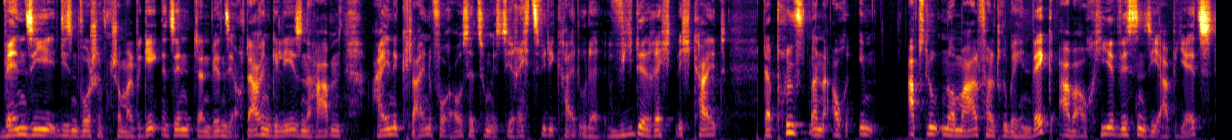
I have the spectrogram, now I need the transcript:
Wenn Sie diesen Vorschriften schon mal begegnet sind, dann werden Sie auch darin gelesen haben, eine kleine Voraussetzung ist die Rechtswidrigkeit oder Widerrechtlichkeit. Da prüft man auch im absoluten Normalfall drüber hinweg, aber auch hier wissen Sie ab jetzt,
